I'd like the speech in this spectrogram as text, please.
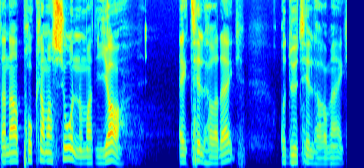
den der proklamasjonen om at ja, jeg tilhører deg, og du tilhører meg,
